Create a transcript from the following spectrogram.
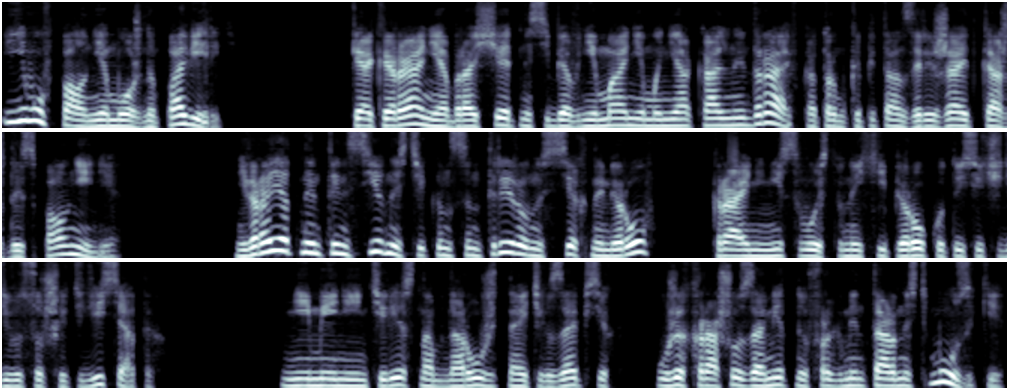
и ему вполне можно поверить. Как и ранее, обращает на себя внимание маниакальный драйв, которым капитан заряжает каждое исполнение. Невероятная интенсивность и концентрированность всех номеров, крайне несвойственной хиппи-року 1960-х. Не менее интересно обнаружить на этих записях уже хорошо заметную фрагментарность музыки,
